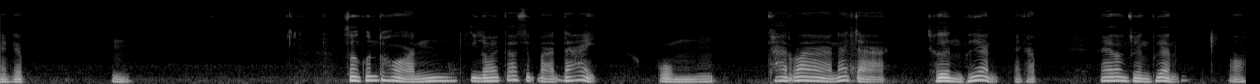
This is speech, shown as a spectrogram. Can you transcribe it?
นะครับ อืม ส่วนคนถอน 490 บาทได้ ผมคาดว่าน่าจะเชิญเพื่อนนะครับให้ต้องเชิญเพื่อน เนาะ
